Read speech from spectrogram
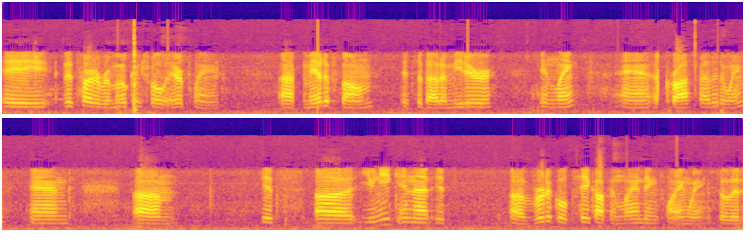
a It's part a remote control airplane uh, made out of foam. It's about a meter in length and across rather the wing, and um, it's uh, unique in that it's a vertical takeoff and landing flying wing, so that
